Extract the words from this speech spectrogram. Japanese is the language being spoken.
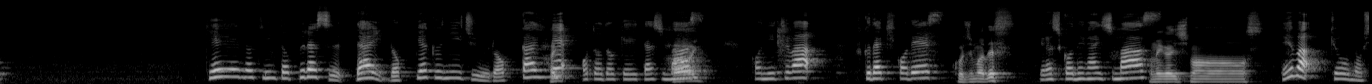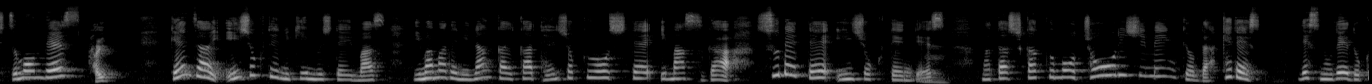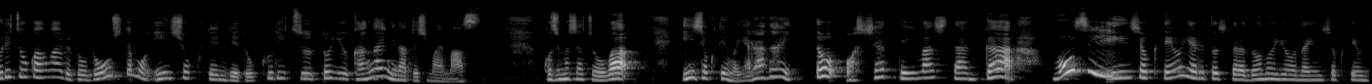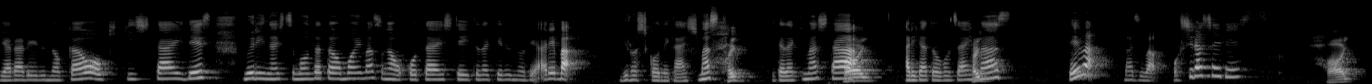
経営のヒントプラス第626回目お届けいたします。はい、こんにちは、福田紀子です。小島です。よろしくお願いします。お願いします。では、今日の質問です。はい。現在、飲食店に勤務しています。今までに何回か転職をしていますが、すべて飲食店です。うん、また、資格も調理師免許だけです。ですので、独立を考えると、どうしても飲食店で独立という考えになってしまいます。小島社長は、飲食店はやらないとおっしゃっていましたが、もし飲食店をやるとしたら、どのような飲食店をやられるのかをお聞きしたいです。無理な質問だとは思いますが、お答えしていただけるのであれば、よろしくお願いします。はい。いただきました。はい。ありがとうございます。はい、では、まずはお知らせです。はい。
